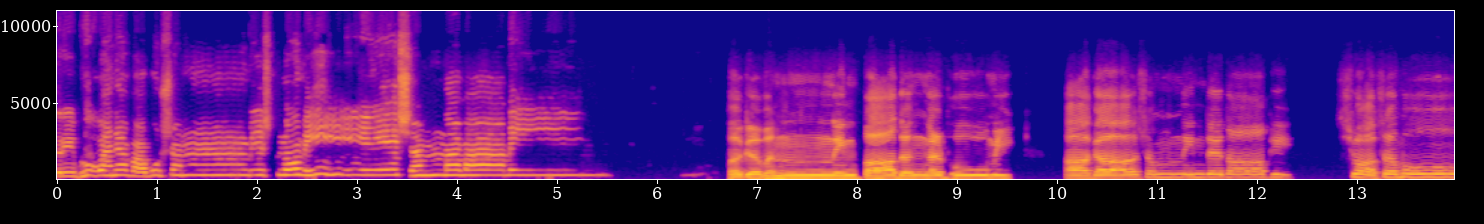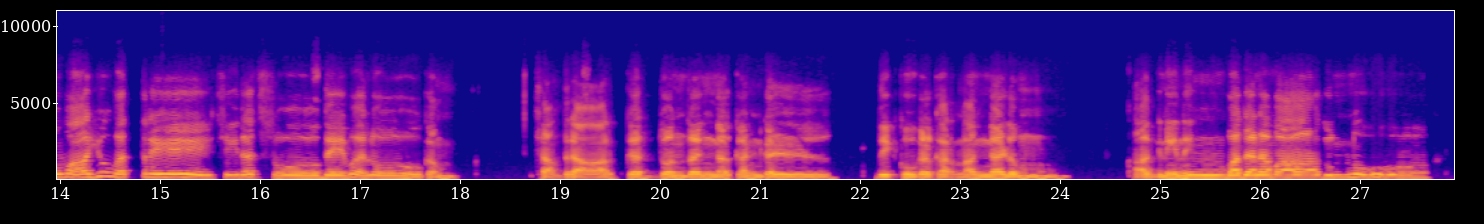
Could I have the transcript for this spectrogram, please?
ത്രിഭുവന വപുഷം വിഷ്ണുമീശം നമാമി. ഭഗവൻ നിൻ പാദങ്ങൾ ഭൂമി ആകാശം നിന്റെ നാഭി ശ്വാസമോ വായുവത്രേ ശിരസ്സോ ദേവലോകം. ചന്ദ്രാർക്കദ്വന്ദ്ങ്ങൾ കൺകൾ ദിക്കുകൾ കർണങ്ങളും അഗ്നി നിൻ വദനമാകുന്നു.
